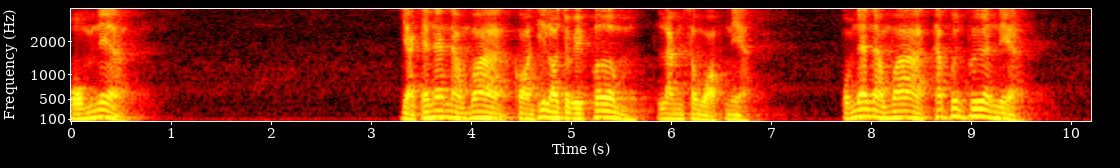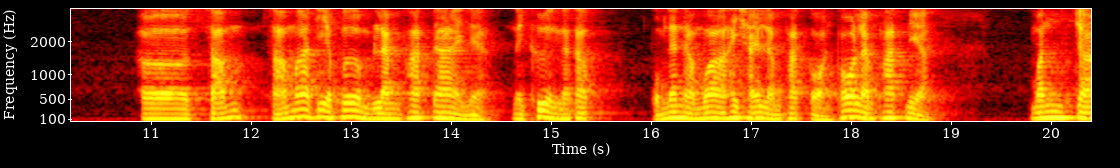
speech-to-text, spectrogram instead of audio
ผมเนี่ยอยากจะแนะนำว่าก่อนที่เราจะไปเพิ่ม RAM swap เนี่ย ผมแนะนำว่าถ้าเพื่อนๆเนี่ยเอ่อ สามสามารถที่จะเพิ่ม RAM พัดได้เนี่ยในเครื่องนะครับ ผมแนะนำว่าให้ใช้ RAM พัดก่อน เพราะว่า RAM พัดเนี่ยมันจะ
